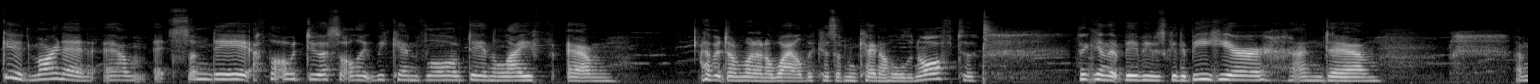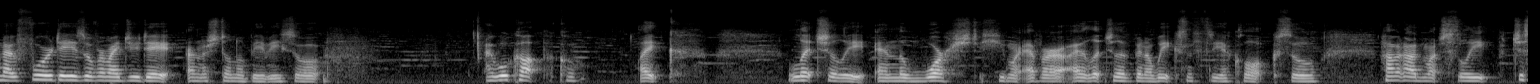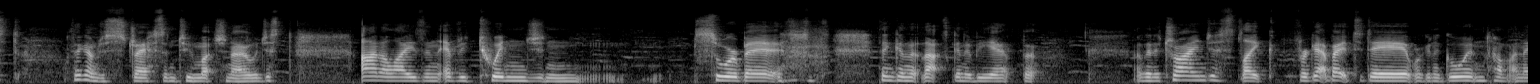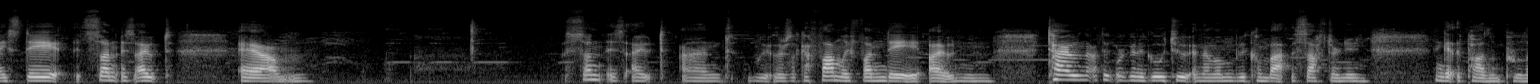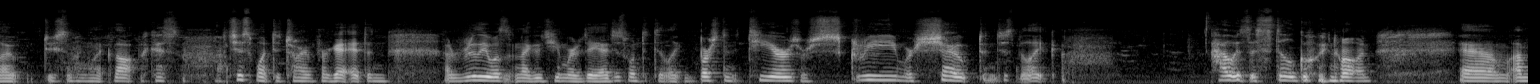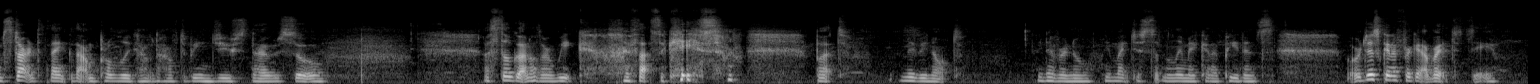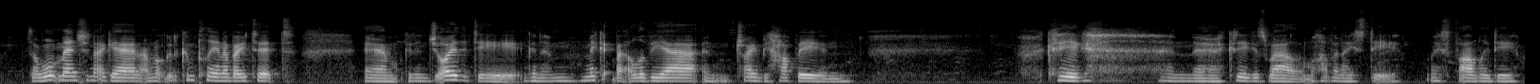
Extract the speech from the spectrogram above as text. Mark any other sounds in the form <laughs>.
Good morning. Um, it's Sunday. I thought I would do a sort of like weekend vlog, day in the life. Um, I haven't done one in a while because I've been kind of holding off to thinking that baby was going to be here and um, I'm now four days over my due date and there's still no baby so I woke up like literally in the worst humour ever. I literally have been awake since three o'clock so haven't had much sleep. Just, I think I'm just stressing too much now. Just analysing every twinge and sore bit. <laughs> thinking that that's going to be it. But I'm going to try and just like forget about today. We're going to go and have a nice day. The sun is out. Um, the sun is out and there's like a family fun day out in town that I think we're going to go to and then we'll maybe come back this afternoon and get the paddling pool out, do something like that because <sighs> I just want to try and forget it and I really wasn't in a good humour today. I just wanted to like burst into tears or scream or shout and just be like, how is this still <laughs> going on? Um, I'm starting to think that I'm probably going to have to be induced now so I've still got another week <laughs> if that's the case <laughs> but maybe not. You never know, he might just suddenly make an appearance. But we're just going to forget about today. So I won't mention it again, I'm not going to complain about it. Um, I'm going to enjoy the day, I'm going to make it about Olivia and try and be happy and Craig and uh, Craig as well and we'll have a nice day, nice family day.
